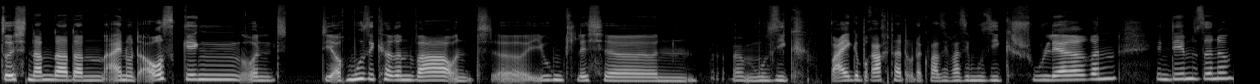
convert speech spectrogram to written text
durcheinander dann ein- und ausgingen und die auch Musikerin war und äh, Jugendliche äh, Musik beigebracht hat oder quasi war sie Musikschullehrerin in dem Sinne.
